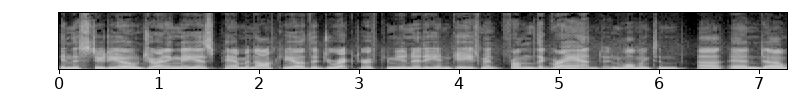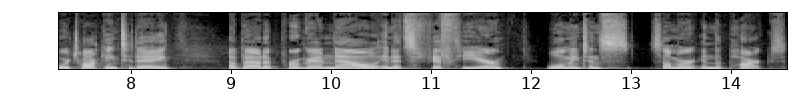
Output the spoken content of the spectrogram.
In the studio, joining me is Pam Manocchio, the Director of Community Engagement from the Grand in Wilmington. Uh, and uh, we're talking today about a program now in its fifth year, Wilmington's Summer in the Parks.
